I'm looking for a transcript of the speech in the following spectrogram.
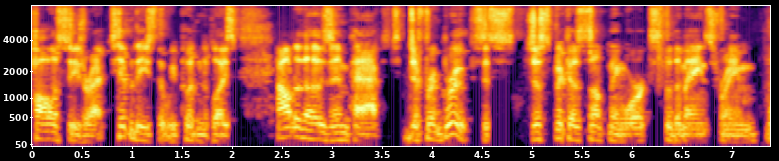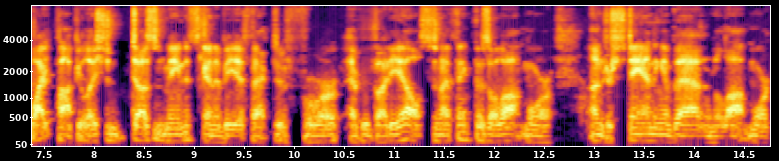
policies or activities that we put into place, how do those impact different groups? It's just because something works for the mainstream white population doesn't mean it's going to be effective for everybody else. And I think there's a lot more understanding of that and a lot more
